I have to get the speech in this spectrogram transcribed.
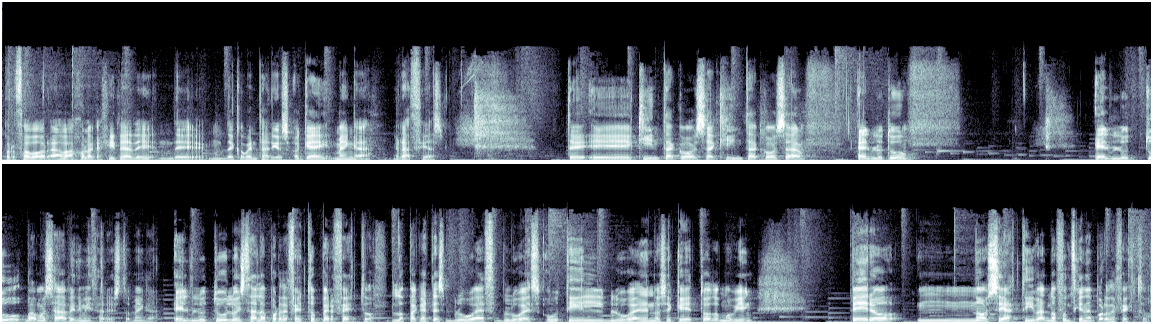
por favor, abajo la cajita de, comentarios. Ok, venga, gracias. Eh, quinta cosa, quinta cosa. El Bluetooth. El Bluetooth, vamos a minimizar esto, venga. El Bluetooth lo instala por defecto perfecto. Los paquetes Bluetooth, Bluetooth útil, Bluetooth no sé qué, todo muy bien. Pero mm, no se activa, no funciona por defecto.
